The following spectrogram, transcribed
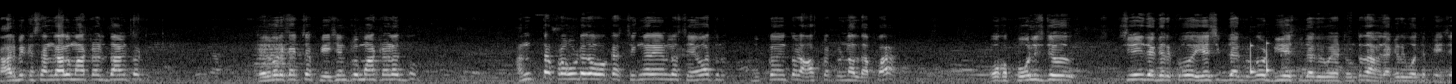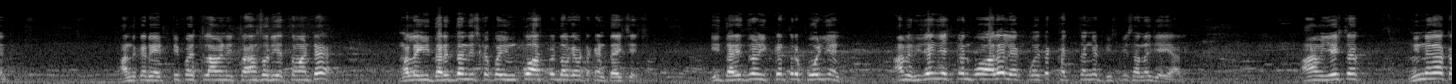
కార్మిక సంఘాలు మాట్లాడుతూ ఆమెతోటి. డెలివరీకి వచ్చే పేషెంట్లు మాట్లాడొద్దు. అంత ప్రౌడ్గా ఒక సింగరేణిలో సేవా దృక్పథంతో హాస్పిటల్ ఉండాలి తప్ప ఒక పోలీస్ సిఐ దగ్గరకో ఏసీపీ దగ్గరకో డిఎస్పీ దగ్గరకు పోయినట్టు ఉంటుంది ఆమె దగ్గరికి పోతే పేషెంట్ అందుకని ఎట్టి పరిస్థితులు ఆమెని ట్రాన్స్ఫర్ చేస్తామంటే మళ్ళీ ఈ దరిద్రం తీసుకుపోయి ఇంకో హాస్పిటల్ పెట్టకండి దయచేసి. ఈ దరిద్రం ఇక్కడితో పోలియండి ఆమె రిజైన్ చేసుకొని పోవాలి లేకపోతే ఖచ్చితంగా డిస్మిస్ అన్నది చేయాలి. ఆమె చేసిన నిన్నగాక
